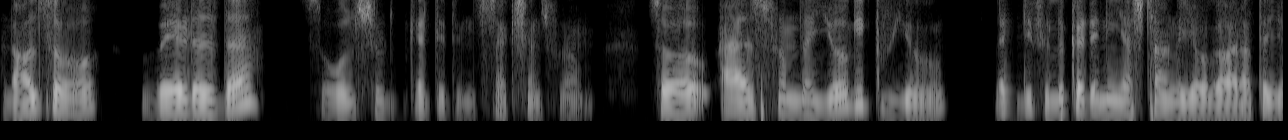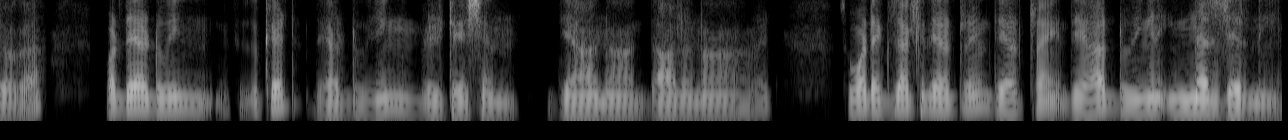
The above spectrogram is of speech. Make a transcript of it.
And also where does the soul should get its instructions from so as from the yogic view that if you look at any ashtanga yoga or hatha yoga what they are doing if you look at they are doing meditation dhyana, dharana, right? So what exactly they are trying? They are trying, they are doing an inner journey.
